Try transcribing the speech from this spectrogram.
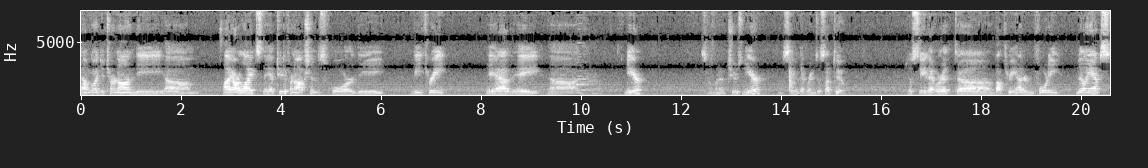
Now I'm going to turn on the um, IR lights. They have two different options for the V3. They have a uh, near, so I'm going to choose near. Let's see what that brings us up to. You'll see that we're at uh, about 340 milliamps.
